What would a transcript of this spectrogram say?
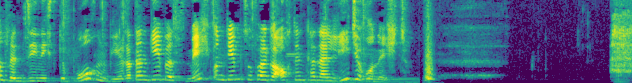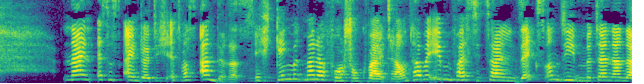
Und wenn sie nicht geboren wäre, dann gäbe es mich und demzufolge auch den Kanal Lidiro nicht. Nein, es ist eindeutig etwas anderes. Ich ging mit meiner Forschung weiter und habe ebenfalls die Zahlen 6 und 7 miteinander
